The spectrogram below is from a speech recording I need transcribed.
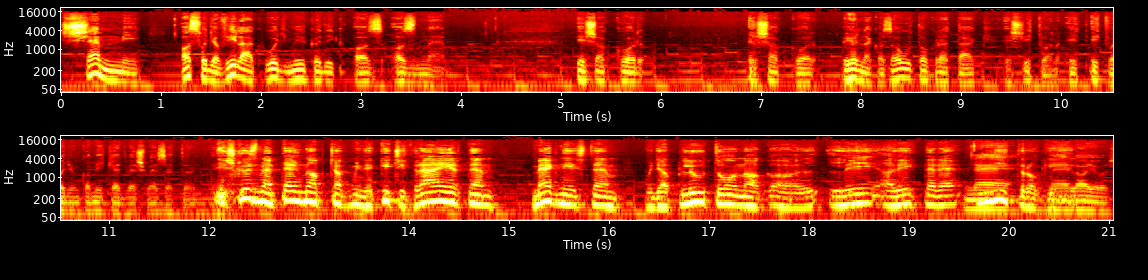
semmi, az, hogy a világ úgy működik, az, az nem. És akkor, és akkor jönnek az autokraták, és itt, van, itt, itt vagyunk a mi kedves vezetőnk. És közben tegnap csak mindegy kicsit ráértem, megnéztem, hogy a Plutónak a, lé, a légtere ne, nitrogén. Ne, Lajos.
